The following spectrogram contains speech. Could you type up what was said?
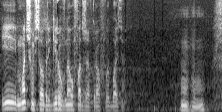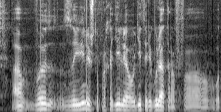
и матчем все агрегируем в Neo4j в графовой базе. Угу. А вы заявили, что проходили аудиты регуляторов. А, вот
